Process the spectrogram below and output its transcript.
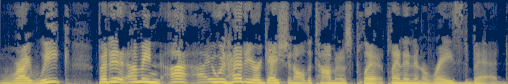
right week?" But it, I mean, I, I it would had irrigation all the time, and it was pla- planted in a raised bed.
